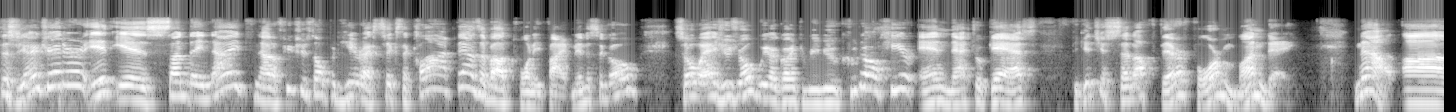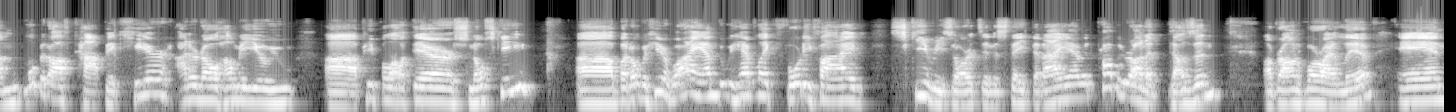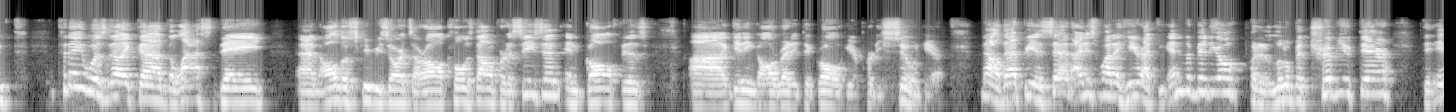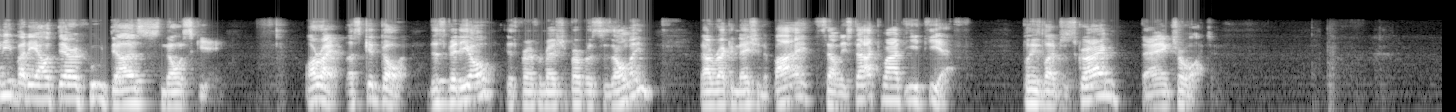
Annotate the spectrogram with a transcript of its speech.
This is Iron Trader. It is Sunday night. Now, the futures open here at 6 o'clock. That was about 25 minutes ago. So, as usual, we are going to review crude oil here and natural gas to get you set up there for Monday. Now, um, a little bit off topic here. I don't know how many of you uh, people out there snow ski, uh, but over here where I am, we have like 45 ski resorts in the state that I am, and probably around a dozen around where I live. And today was like uh, the last day, and all the ski resorts are all closed down for the season, and golf is uh, getting all ready to go here pretty soon here. Now, that being said, I just want to hear at the end of the video, put a little bit tribute there to anybody out there who does snow skiing. All right, let's get going. This video is for information purposes only, not recommendation to buy, sell any stock, commodity, ETF. Please like, subscribe. Thanks for watching.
